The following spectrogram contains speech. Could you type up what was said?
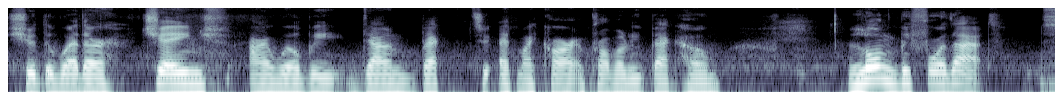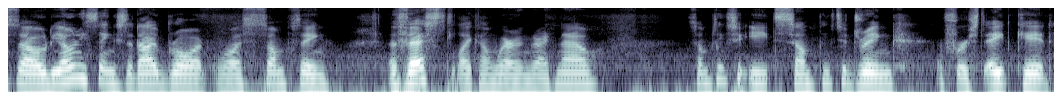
Should the weather change, I will be down back to at my car and probably back home long before that. So the only things that I brought was something, a vest like I'm wearing right now, something to eat, something to drink, a first aid kit,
